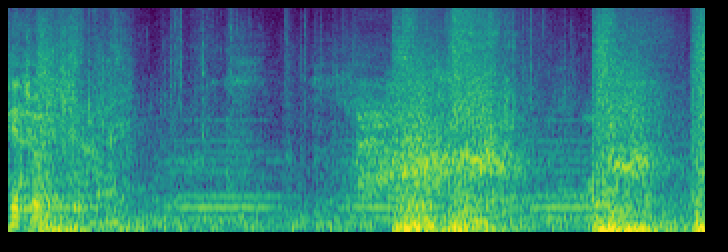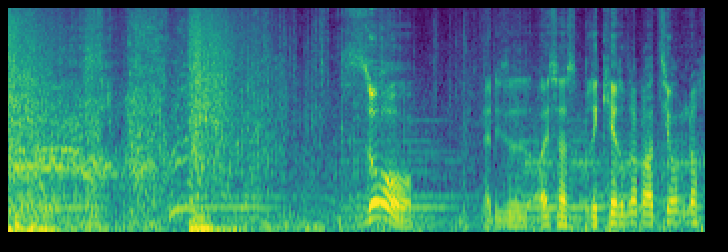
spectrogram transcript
Fehlt schon. So. Ja, diese äußerst prekäre Situation doch.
